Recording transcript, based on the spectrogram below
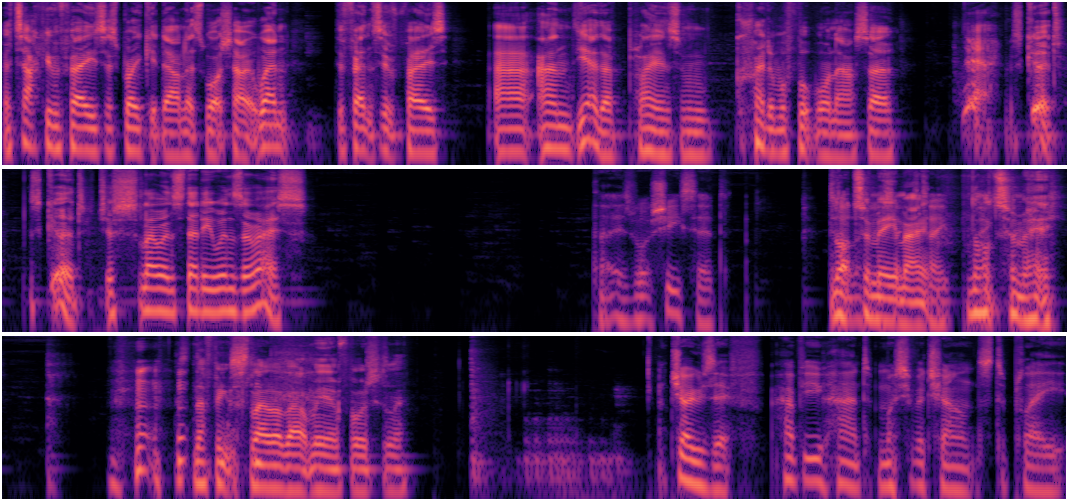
Attacking phase, let's break it down. Let's watch how it went. Defensive phase, uh, and yeah, they're playing some incredible football now. So yeah, it's good. It's good. Just slow and steady wins the race. That is what she said. Not to me, mate. Tape. Not to me. There's nothing slow about me, unfortunately. Joseph, have you had much of a chance to play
